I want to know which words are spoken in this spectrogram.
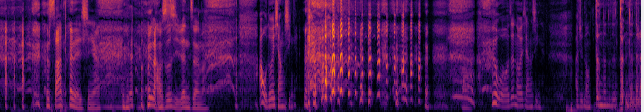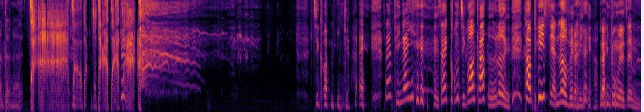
撒旦的声，老师是认真吗？啊，我都会相信，我真的会相信。啊，就那种噔噔噔噔噔噔噔噔噔，喳喳喳喳喳喳，这款物件，哎，咱平安夜会使讲一寡较和乐的、较 peace and love 的物件。咱讲的这唔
